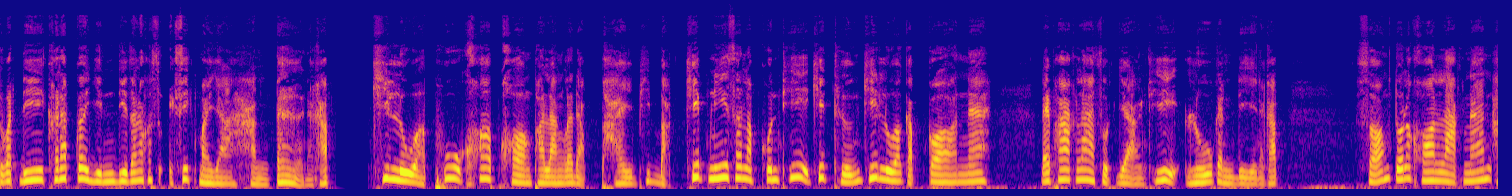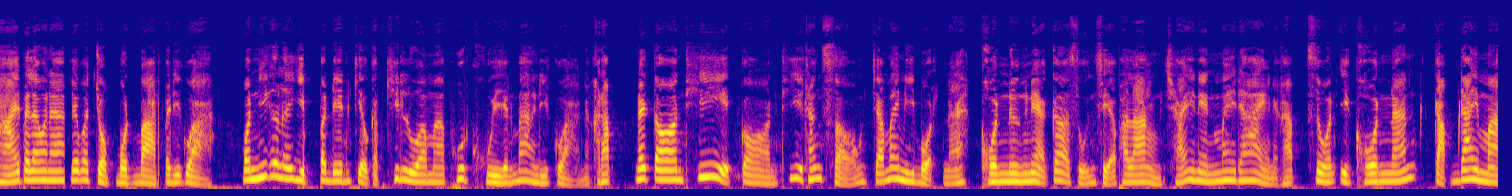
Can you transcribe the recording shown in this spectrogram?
สวัสดีครับก็ยินดีต้อนรับเข้าสู่ Exit Maya Hunter นะครับคิลัวผู้ครอบครองพลังระดับภัยพิบัติ คลิปนี้สำหรับคนที่คิดถึงคิลัวกับกรนะในภาคล่าสุดอย่างที่รู้กันดีนะครับสองตัวละครหลักนั้นหายไปแล้วนะ เรียกว่าจบบทบาทไปดีกว่า วันนี้ก็เลยหยิบประเด็นเกี่ยวกับคิลัวมาพูดคุยกันบ้างดีกว่านะครับ ในตอนที่ก่อนที่ทั้งสองจะไม่มีบทนะ คนหนึ่งเนี่ยก็สูญเสียพลังใช้เน้นไม่ได้นะครับ ส่วนอีกคนนั้นกลับได้มา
